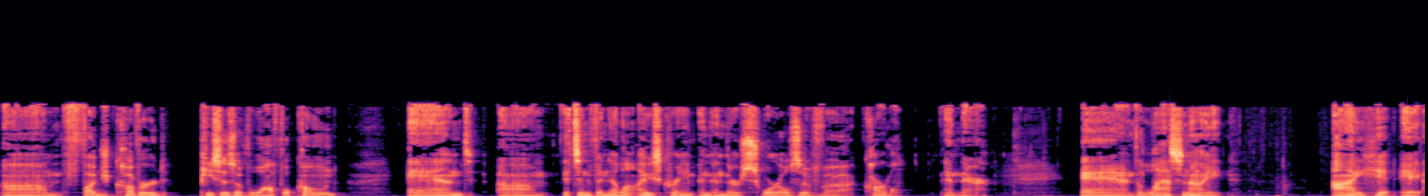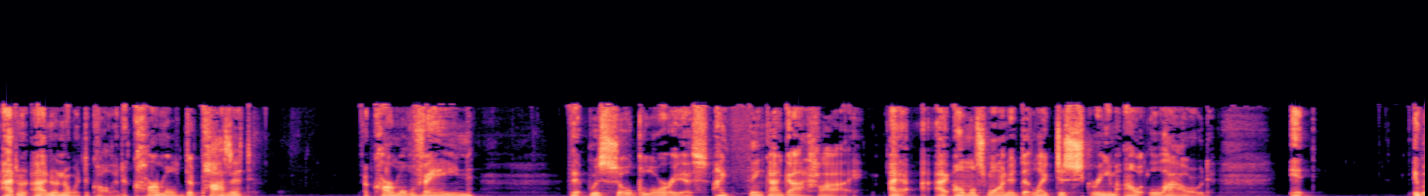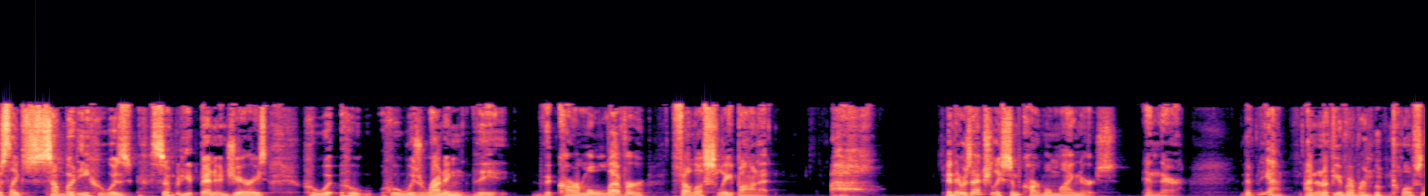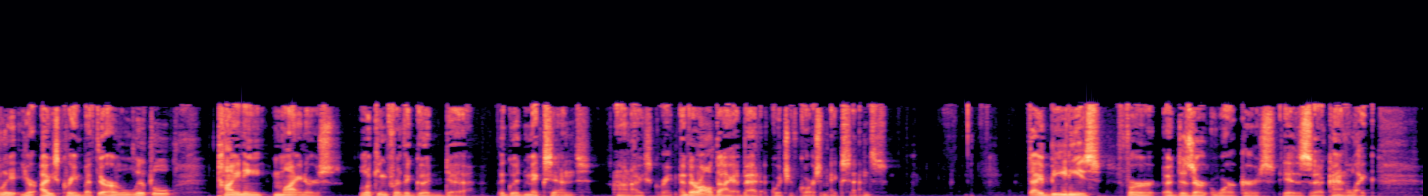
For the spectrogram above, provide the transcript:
um, fudge covered pieces of waffle cone and, um, it's in vanilla ice cream and then there's swirls of, uh, caramel in there. And last night, I hit a, I don't, I don't know what to call it, a caramel deposit, a caramel vein that was so glorious. I think I got high. I, I almost wanted to like to scream out loud. It, it was like somebody who was, somebody at Ben and Jerry's who, who, who was running the, the caramel lever fell asleep on it. Oh. And there was actually some caramel miners in there. Yeah, I don't know if you've ever looked closely at your ice cream, but there are little tiny miners looking for the good, uh, the good mix-ins on ice cream. And they're all diabetic, which of course makes sense. Diabetes for uh, dessert workers is uh, kind of like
